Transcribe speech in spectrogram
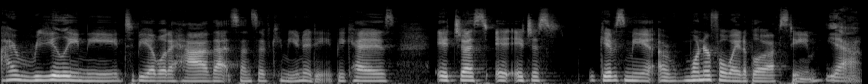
I really need to be able to have that sense of community because it just it, it just gives me a wonderful way to blow off steam. Yeah.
